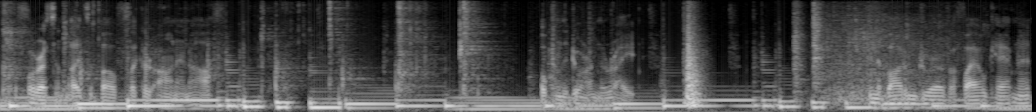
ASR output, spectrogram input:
The fluorescent lights above flicker on and off. Open the door on the right. In the bottom drawer of a file cabinet,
